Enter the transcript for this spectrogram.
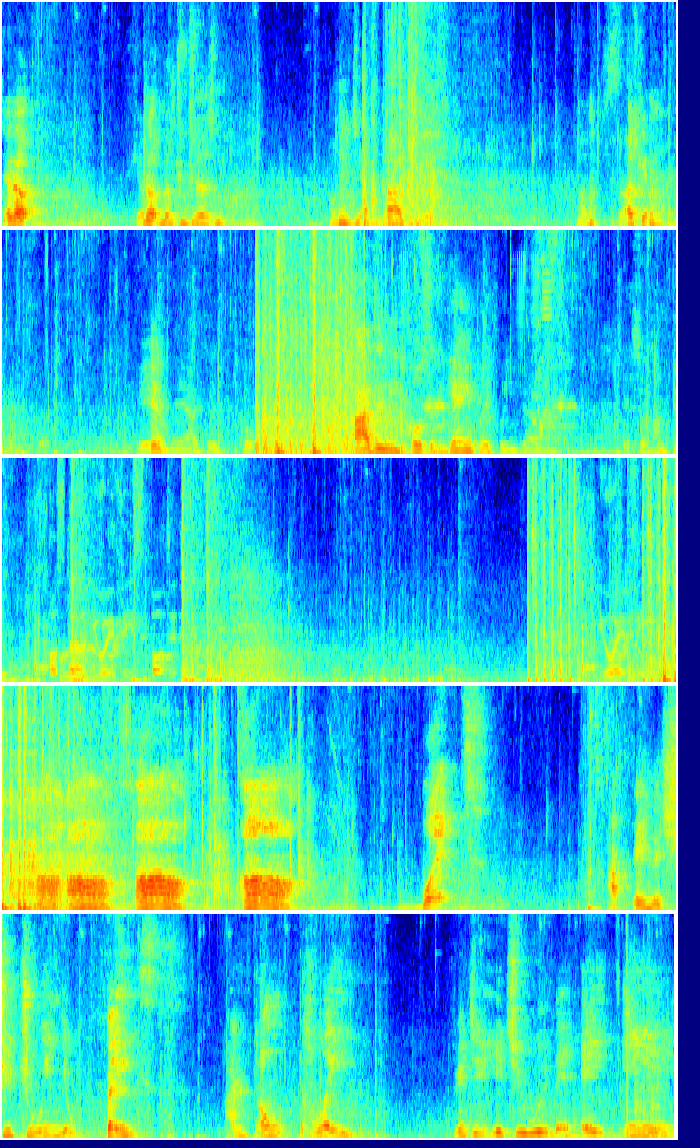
Shut up. Shut up, don't you judge me. Only God can judge me. I'm sucking right now. Yeah, man, I just post. I just need to post the gameplay for you guys. That's what I'm doing. Hostile UAV spotted. Uh, uh, uh, uh. What? I finna shoot you in your face. I don't play. Finna hit you with the 8N.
